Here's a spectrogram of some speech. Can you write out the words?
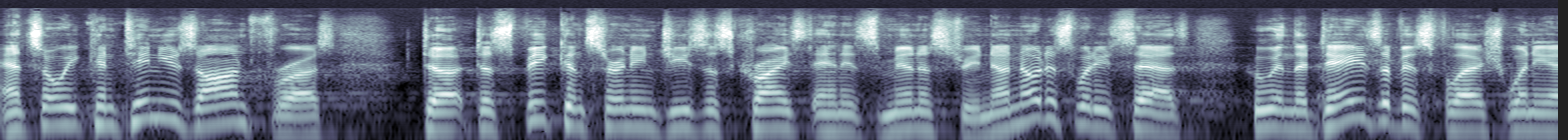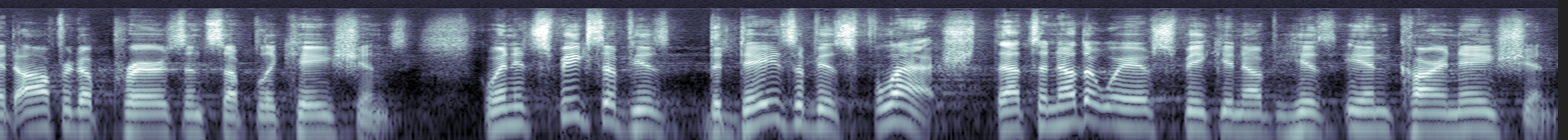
And so he continues on for us to, to speak concerning Jesus Christ and his ministry. Now, notice what he says who in the days of his flesh, when he had offered up prayers and supplications. When it speaks of his, the days of his flesh, that's another way of speaking of his incarnation,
